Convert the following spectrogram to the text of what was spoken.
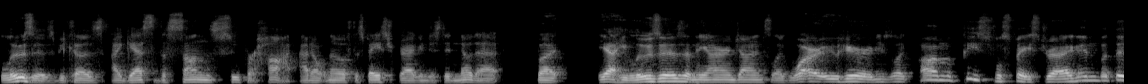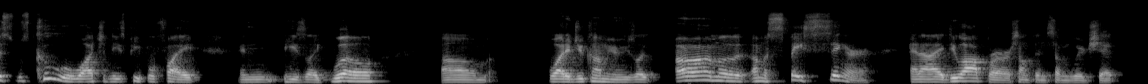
loses because I guess the sun's super hot. I don't know if the space dragon just didn't know that, but yeah, he loses, and the Iron Giant's like, "Why are you here?" And he's like, "I'm a peaceful space dragon, but this was cool watching these people fight." And he's like, "Well, um, why did you come here?" He's like, "I'm a I'm a space singer, and I do opera or something, some weird shit."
